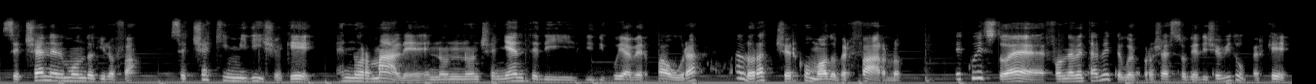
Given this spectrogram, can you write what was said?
se c'è nel mondo chi lo fa, se c'è chi mi dice che è normale e non, non c'è niente di, di, di cui aver paura, allora cerco un modo per farlo. E questo è fondamentalmente quel processo che dicevi tu, perché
